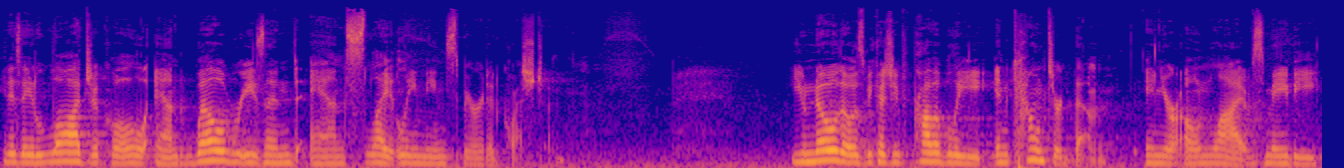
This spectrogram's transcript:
It is a logical and well reasoned and slightly mean spirited question. You know those because you've probably encountered them in your own lives, maybe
